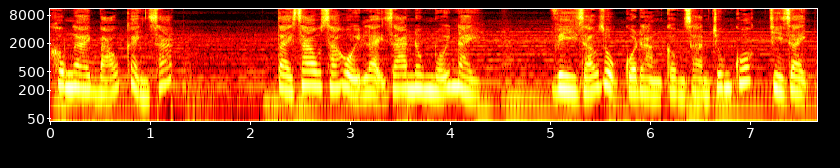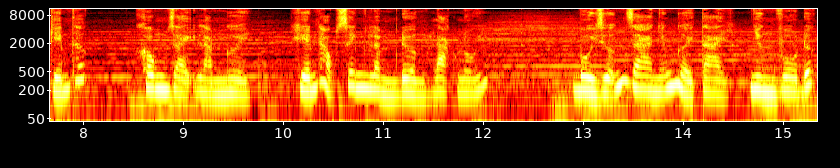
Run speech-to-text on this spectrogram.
không ai báo cảnh sát tại sao xã hội lại ra nông nỗi này? Vì giáo dục của đảng cộng sản trung quốc chỉ dạy kiến thức, không dạy làm người, khiến học sinh lầm đường lạc lối. Bồi dưỡng ra những người tài nhưng vô đức.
